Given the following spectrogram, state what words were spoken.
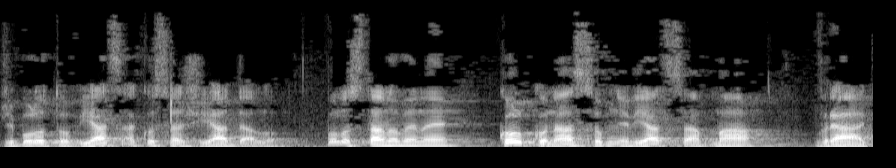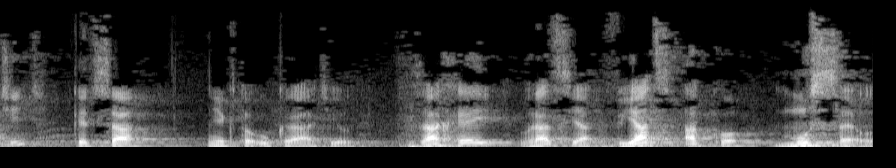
že bolo to viac, ako sa žiadalo. Bolo stanovené koľko násobne viac sa má vrátiť, keď sa niekto ukrátil. Zachej vracia viac ako musel.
